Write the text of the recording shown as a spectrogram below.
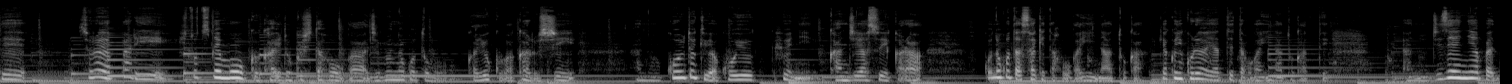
でそれはやっぱり一つでも多く解読した方が自分のことがよくわかるしあのこういう時はこういうふうに感じやすいからこのことは避けた方がいいなとか逆にこれはやってた方がいいなとかってあの事前にやっぱり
